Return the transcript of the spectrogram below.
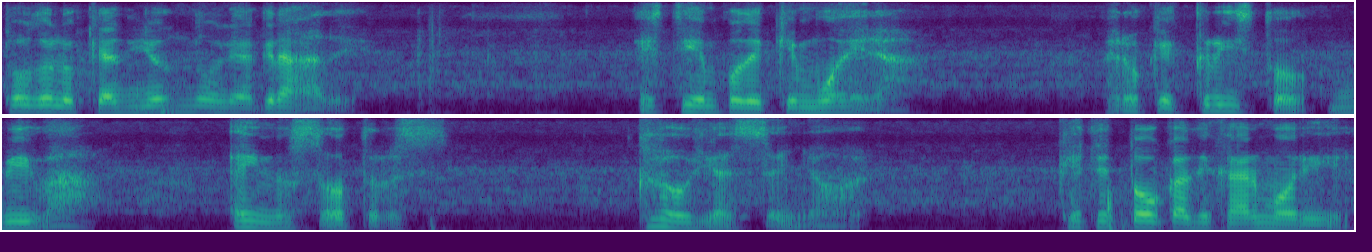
todo lo que a Dios no le agrade. Es tiempo de que muera, pero que Cristo viva en nosotros. Gloria al Señor. Que te toca dejar morir.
